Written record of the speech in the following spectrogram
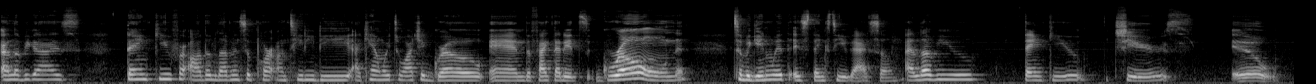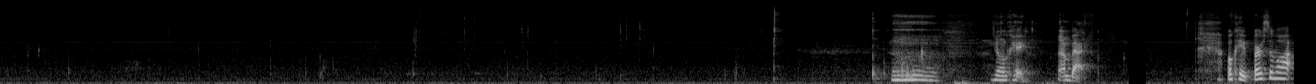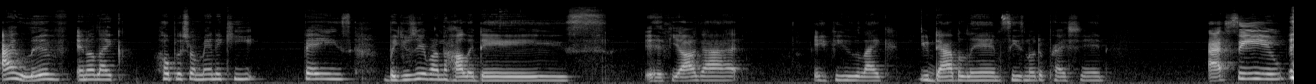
I love you guys. Thank you for all the love and support on TDD. I can't wait to watch it grow. And the fact that it's grown to begin with is thanks to you guys. So I love you. Thank you. Cheers. Ew. okay, I'm back. Okay, first of all, I live in a like hopeless romantic phase, but usually around the holidays, if y'all got, if you like, you dabble in seasonal depression, I see you.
